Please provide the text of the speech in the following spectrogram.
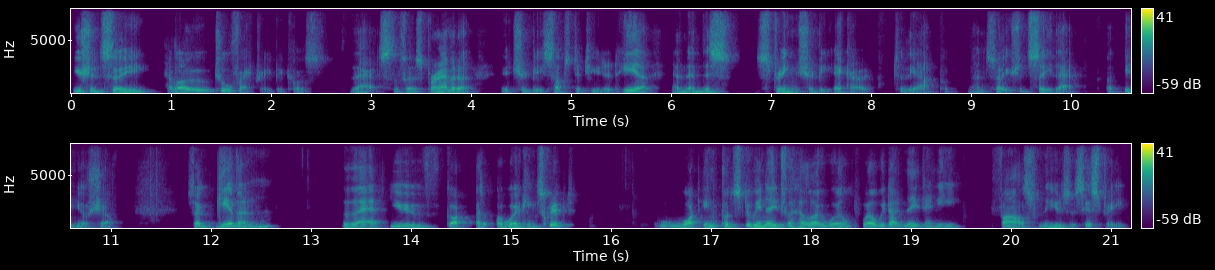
you should see hello tool factory because that's the first parameter. It should be substituted here, and then this string should be echoed to the output. And so you should see that in your shell. So given that you've got a working script, what inputs do we need for hello world? Well, we don't need any files from the user's history.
